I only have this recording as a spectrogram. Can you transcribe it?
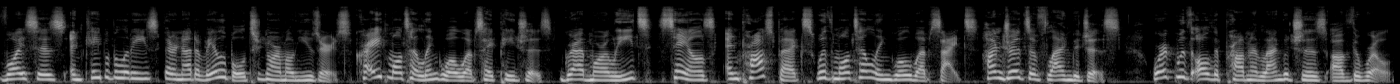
voices, and capabilities that are not available to normal users. Create multilingual website pages, grab more leads, sales, and prospects with multilingual websites, hundreds of languages. Work with all the prominent languages of the world.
